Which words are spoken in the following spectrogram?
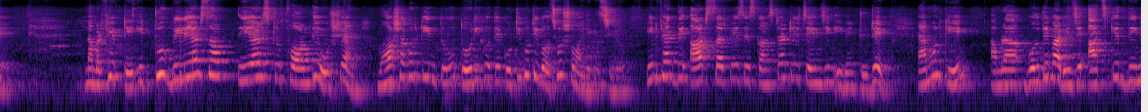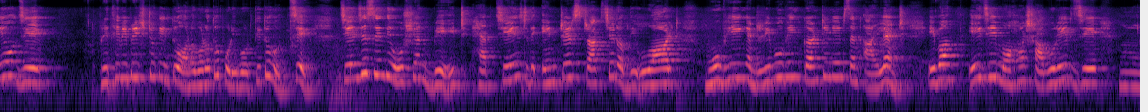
Number fifteen it took billions of years to form the ocean মহাসাগর কিন্তু তৈরি হতে কোটি কোটি বছর সময় লেগেছিল। In fact the earth surface is constantly changing even today এমনকি আমরা বলতে পারি যে আজকের দিনেও যে পৃথিবী পৃষ্ঠ কিন্তু অনবরত পরিবর্তিত হচ্ছে। Changes in the ocean bed have changed the entire structure of the world moving and removing continents and island এবং এই যে মহাসাগরের যে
